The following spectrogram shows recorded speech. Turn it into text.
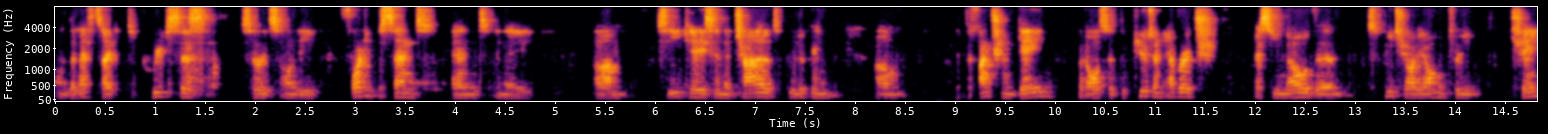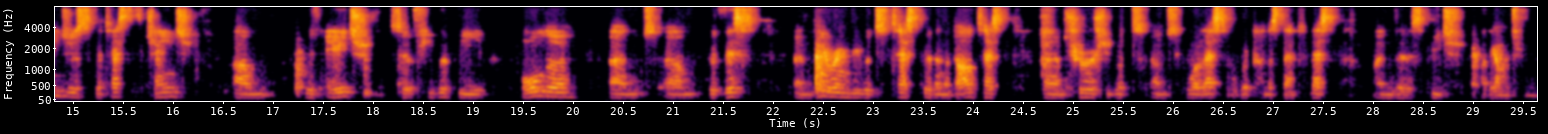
on the left side, it decreases. So it's only 40%. And in a um, CI case in a child, we're looking um, at the function gain, but also the Pure-Tone average. As you know, the speech audiometry changes, the tests change um, with age. So if you would be older and um, with this um, hearing, we would test with an adult test, then I'm sure she would um, score less or would understand less in the speech audiometry.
